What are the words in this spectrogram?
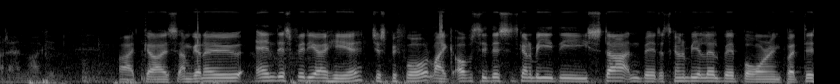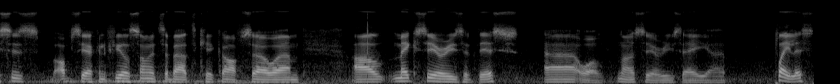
I don't like it. Alright guys, I'm going to end this video here just before. Like obviously this is going to be the starting bit. It's going to be a little bit boring, but this is obviously I can feel something's about to kick off. So um, I'll make a series of this. Uh, well, not a series, a uh, playlist.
